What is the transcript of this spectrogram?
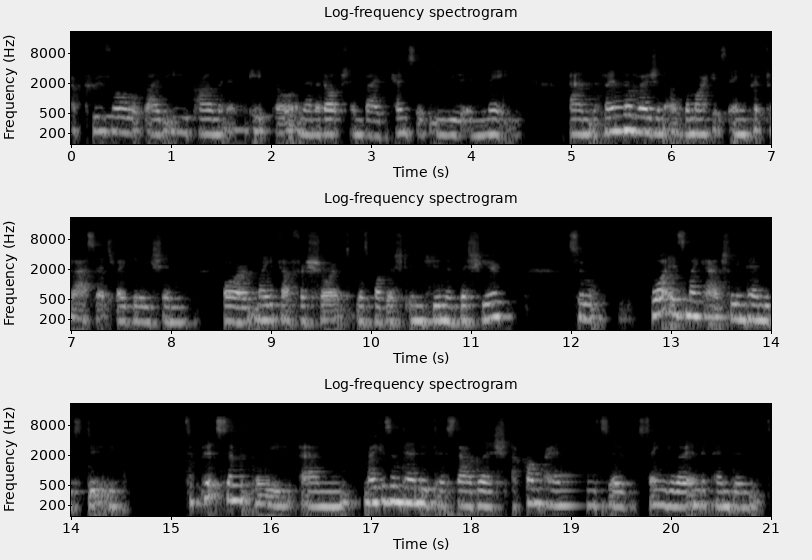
approval by the EU Parliament in April and then adoption by the Council of the EU in May, um, the final version of the Markets in Crypto Assets Regulation, or MICA for short, was published in June of this year. So what is MICA actually intended to do? To put simply, um, MICA is intended to establish a comprehensive, singular, independent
